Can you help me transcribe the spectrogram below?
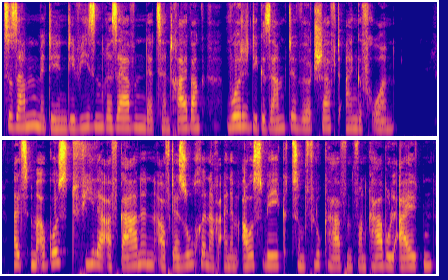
Zusammen mit den Devisenreserven der Zentralbank wurde die gesamte Wirtschaft eingefroren. Als im August viele Afghanen auf der Suche nach einem Ausweg zum Flughafen von Kabul eilten,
